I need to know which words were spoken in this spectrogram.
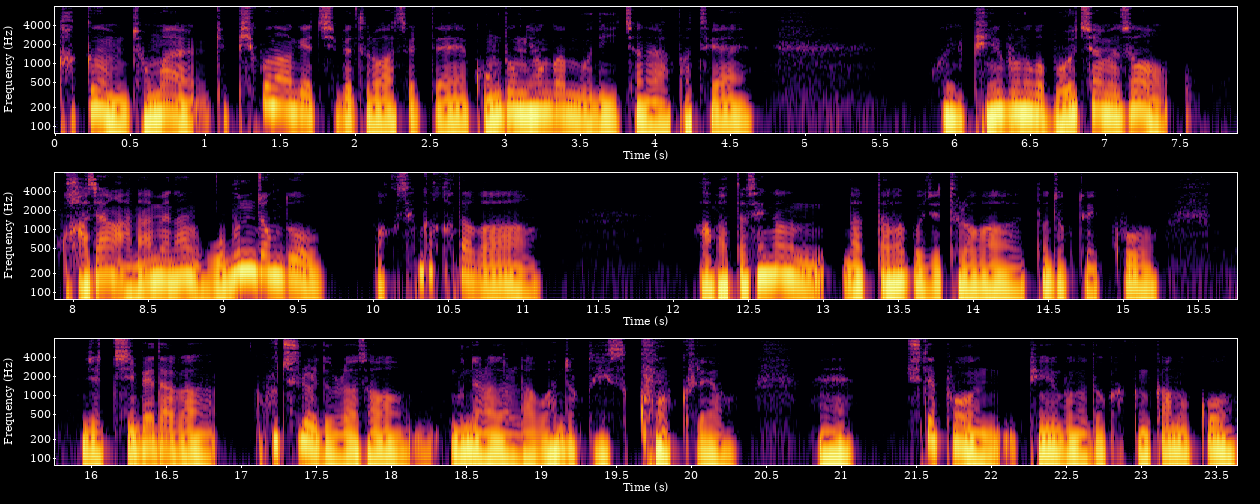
가끔 정말 이렇게 피곤하게 집에 들어왔을 때 공동 현관문이 있잖아요, 아파트에. 어, 이 비밀번호가 뭐였지 하면서 과장 안 하면 한 5분 정도 막 생각하다가 아, 맞다 생각났다 하고 이제 들어갔던 적도 있고 이제 집에다가 호출을 눌러서 문 열어달라고 한 적도 있었고 그래요. 예. 휴대폰 비밀번호도 가끔 까먹고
